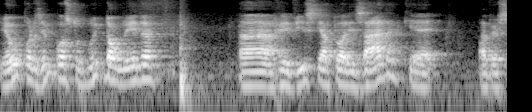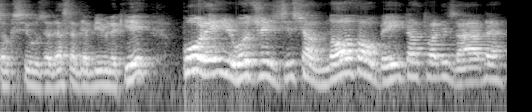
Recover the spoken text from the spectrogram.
Eu, por exemplo, gosto muito da Almeida a revista atualizada, que é a versão que se usa dessa minha Bíblia aqui, Porém, hoje já existe a nova Almeida atualizada,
